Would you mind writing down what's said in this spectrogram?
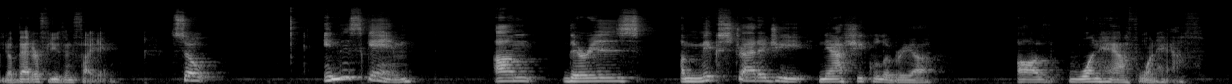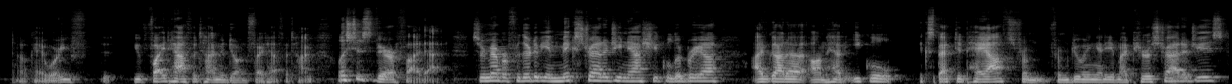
you know better for you than fighting. So in this game, um, there is a mixed strategy Nash equilibria of one half, one half. Okay, where you you fight half the time and don't fight half the time. Let's just verify that. So remember, for there to be a mixed strategy Nash equilibria, I've got to um, have equal expected payoffs from from doing any of my pure strategies.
